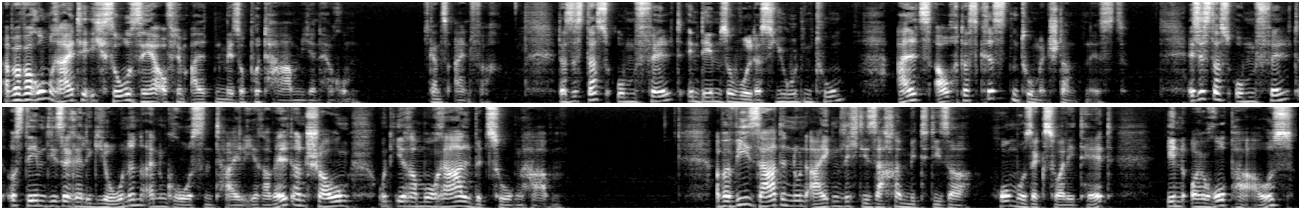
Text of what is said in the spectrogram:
Aber warum reite ich so sehr auf dem alten Mesopotamien herum? Ganz einfach. Das ist das Umfeld, in dem sowohl das Judentum als auch das Christentum entstanden ist. Es ist das Umfeld, aus dem diese Religionen einen großen Teil ihrer Weltanschauung und ihrer Moral bezogen haben. Aber wie sah denn nun eigentlich die Sache mit dieser Homosexualität in Europa aus,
